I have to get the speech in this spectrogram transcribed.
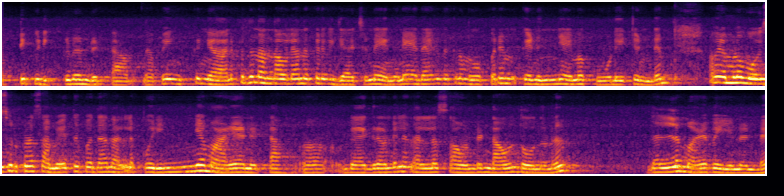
ഒട്ടിപ്പിടിക്കണുണ്ട് കേട്ടോ അപ്പോൾ എനിക്ക് ഞാനിപ്പോൾ ഇത് നന്നാവില്ല എന്നൊക്കെ വിചാരിച്ചിട്ടുണ്ട്. എങ്ങനെ ഏതായാലും ഇതൊക്കെ മൂപ്പരം കെണിഞ്ഞ് കഴിയുമ്പോൾ കൂടിയിട്ടുണ്ട്. അപ്പോൾ നമ്മൾ വോയിസ് കൊടുക്കുന്ന സമയത്ത് ഇപ്പോൾ ഇതാ നല്ല പൊരിഞ്ഞ മഴയാണ് കേട്ടോ ബാക്ക്ഗ്രൗണ്ടിൽ നല്ല സൗണ്ട് ഉണ്ടാവും തോന്നുന്നു നല്ല മഴ പെയ്യുന്നുണ്ട്.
